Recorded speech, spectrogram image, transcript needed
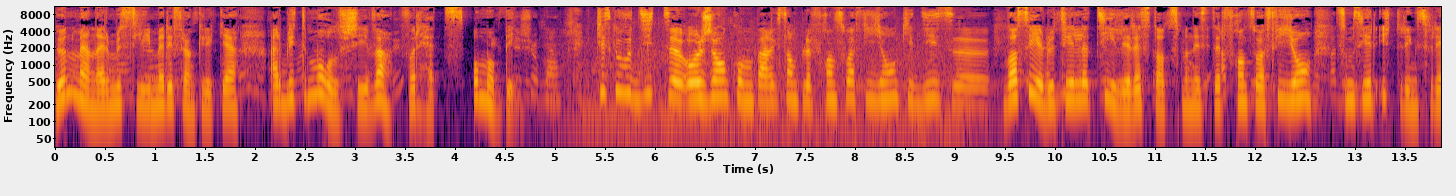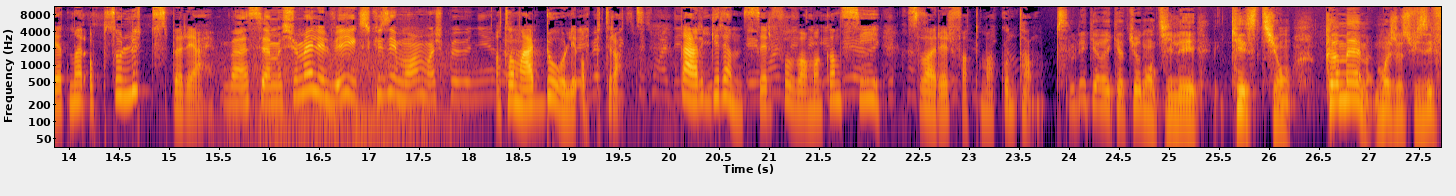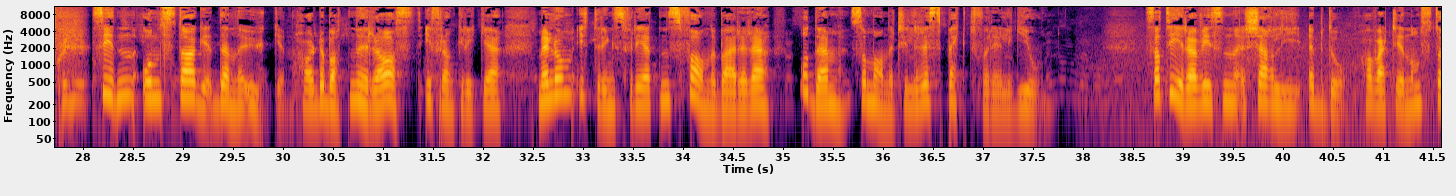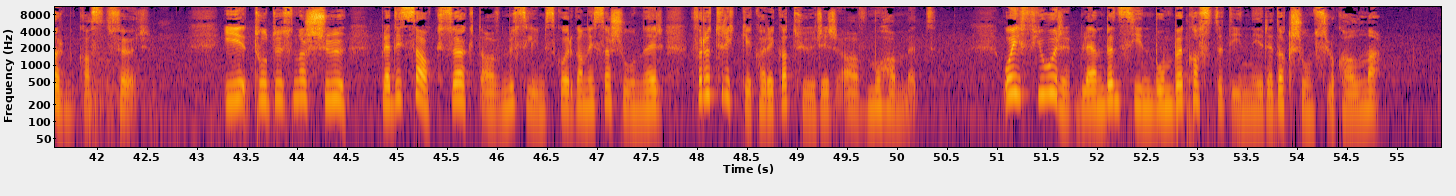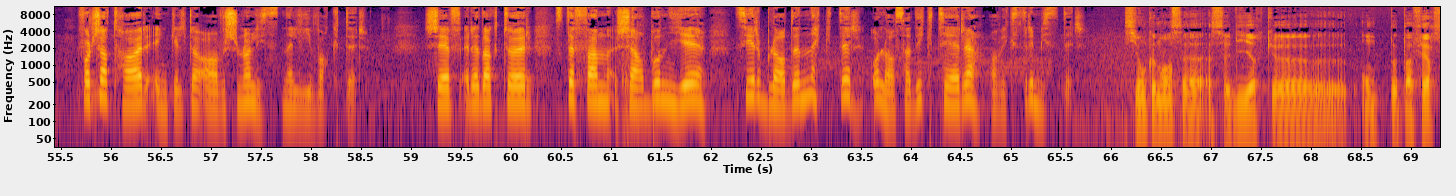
Hun mener muslimer i Frankrike er blitt målskive for hets og mobbing. Hva sier du til tidligere statsminister Francois Fillon, som sier ytringsfriheten er absolutt, spør jeg. At han er dårlig oppdratt. Det er grenser for hva man kan si, svarer Fatma kontant. Siden onsdag denne uken har debatten rast i Frankrike mellom ytringsfrihetens fanebærere og dem som maner til respekt for religion. Satireavisen Charlie Hebdo har vært gjennom stormkast før. I 2007 ble de saksøkt av muslimske organisasjoner for å trykke karikaturer av Mohammed. Og i fjor ble en bensinbombe kastet inn i redaksjonslokalene. Fortsatt har enkelte av journalistene livvakter. Sjefredaktør Stéphane Charbonnier sier bladet nekter å la seg diktere av ekstremister. Si on commence à, à se dire qu'on ne peut pas faire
